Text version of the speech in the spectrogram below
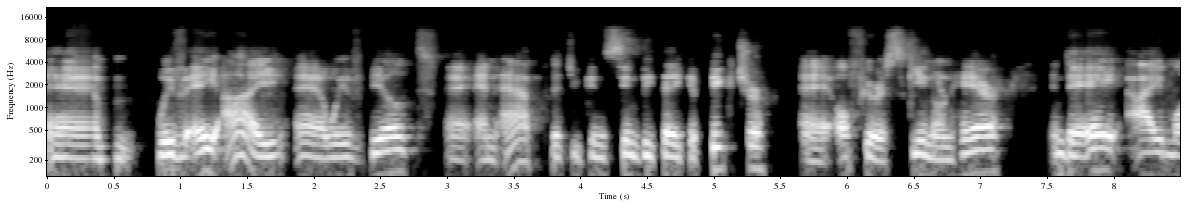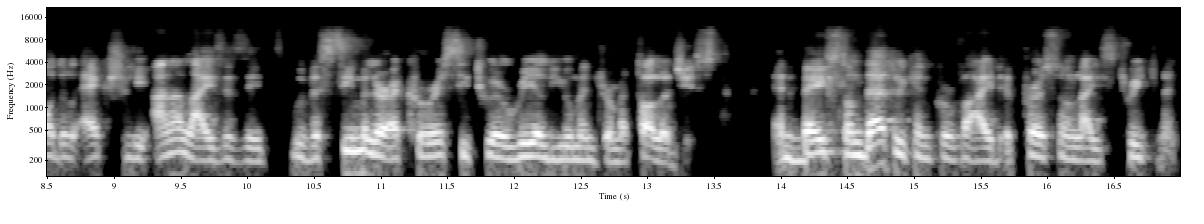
um, with AI, uh, we've built uh, an app that you can simply take a picture uh, of your skin or hair and the AI model actually analyzes it with a similar accuracy to a real human dermatologist. And based on that, we can provide a personalized treatment.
